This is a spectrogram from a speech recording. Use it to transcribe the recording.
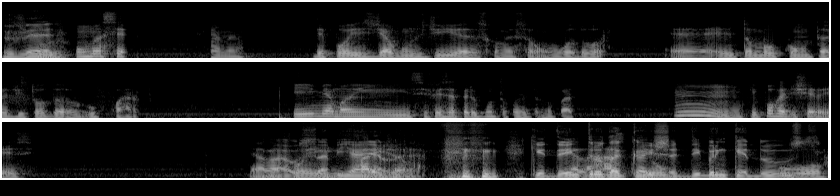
Velho. Por uma semana. Depois de alguns dias começou um odor. É, ele tomou conta de todo o quarto. E minha mãe se fez a pergunta quando entrou no quarto. Hum, que porra de cheiro é esse? Ela Mal foi sabia farejando ela que dentro Ela da caixa de brinquedos. o ovo.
